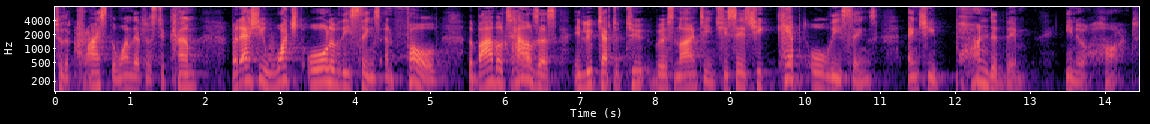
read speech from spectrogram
to the Christ, the one that was to come. But as she watched all of these things unfold, the Bible tells us in Luke chapter 2, verse 19, she says she kept all these things and she pondered them in her heart.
